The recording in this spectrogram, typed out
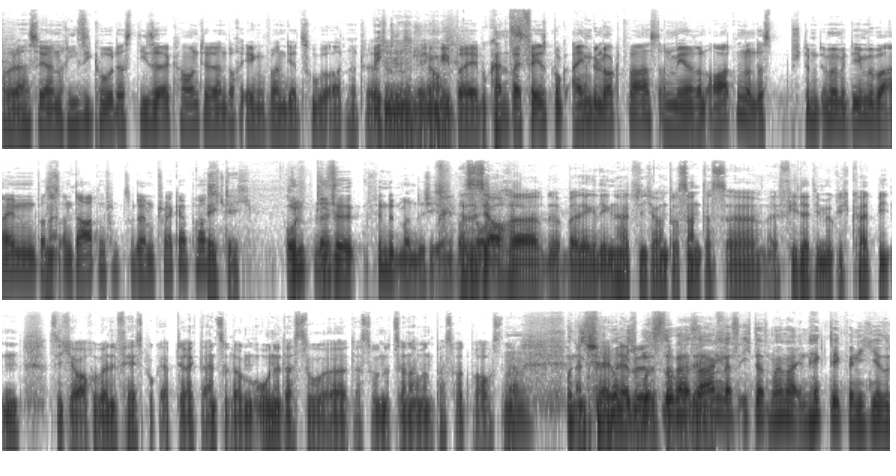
Aber da hast du ja ein Risiko, dass dieser Account ja dann doch irgendwann dir zugeordnet wird. Richtig, wenn du genau. irgendwie bei, Du kannst- bei Facebook eingeloggt warst an mehreren Orten und das stimmt immer mit dem überein, was Ja. an Daten von, zu deinem Tracker passt. Richtig. Und Vielleicht diese findet man dich irgendwann. Das ist ja auch äh, bei der Gelegenheit finde ich auch interessant, dass äh, viele die Möglichkeit bieten, sich ja auch über eine Facebook-App direkt einzuloggen, ohne dass du, äh, dass du Nutzernamen und Passwort brauchst. Ne? Ja. und Ein ich, Schelm, nur, ich muss sogar sagen, denkt. dass ich das manchmal in Hektik, wenn ich hier so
